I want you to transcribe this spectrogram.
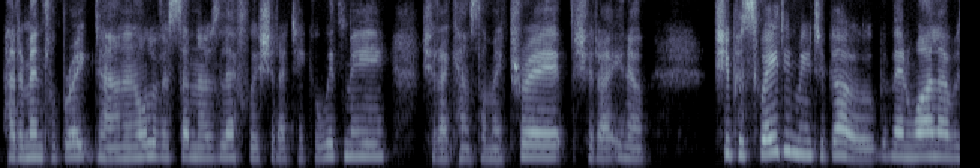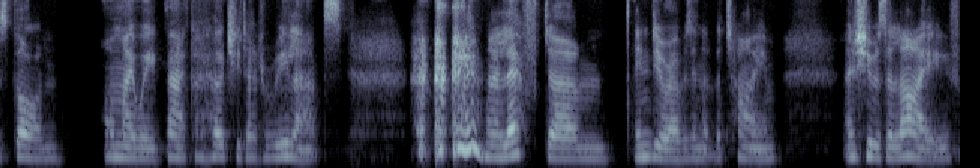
had a mental breakdown, and all of a sudden I was left with should I take her with me? Should I cancel my trip? Should I, you know? She persuaded me to go, but then while I was gone on my way back, I heard she'd had a relapse. I left um, India, I was in at the time, and she was alive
